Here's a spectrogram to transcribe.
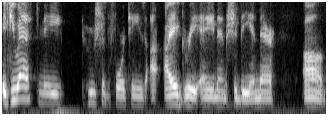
if you asked me who should the four teams, I, I agree A and M should be in there. Um,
